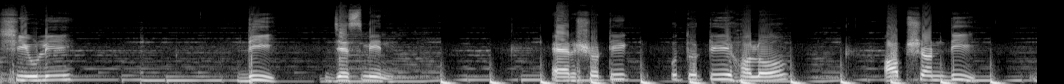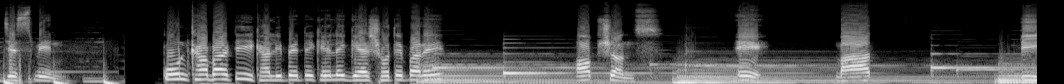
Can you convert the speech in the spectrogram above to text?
শিউলি। D, jasmine. এর সঠিক উত্তরটি হলো অপশন ডি জেসমিন, কোন খাবারটি খালি পেটে খেলে গ্যাস হতে পারে? অপশনস, এ, ভাত, বি,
